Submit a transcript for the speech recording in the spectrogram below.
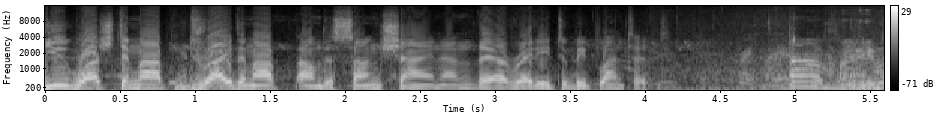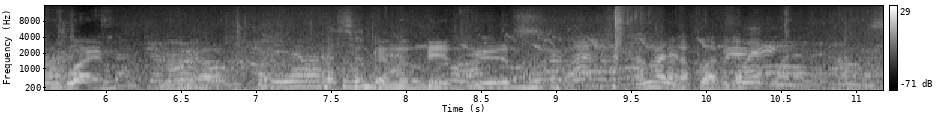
You wash them up, dry them up on the sunshine, and they are ready to be planted. Oh, You need to climb. That cannot be at US. I'm gonna plant one in the house.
